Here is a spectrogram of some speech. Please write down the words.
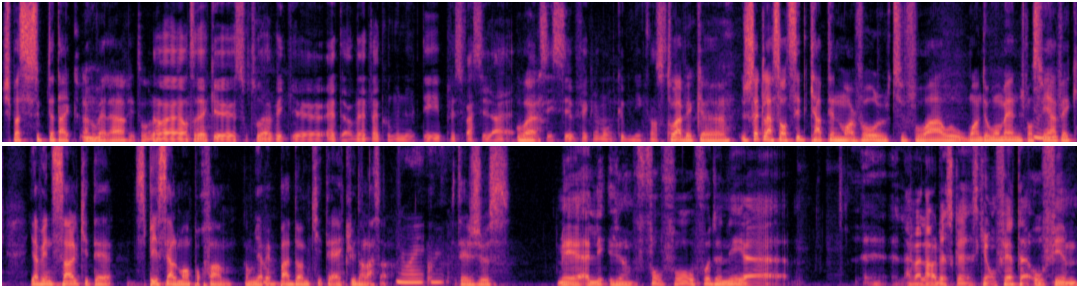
Je sais pas si c'est peut-être avec la Mhm. nouvelle ère et tout. là. Ouais, on dirait que surtout avec euh, Internet, la communauté est plus facile à Ouais. accessible, fait que le monde communique ensemble. Surtout avec. euh, je sais que la sortie de Captain Marvel, tu vois, ou Wonder Woman, je m'en souviens avec. Il y avait une salle qui était spécialement pour femmes. Comme il n'y avait pas d'hommes qui étaient inclus dans la salle. Ouais. C'était juste. Mais euh, il faut, faut, faut donner euh, euh, la valeur de ce que ce qu'ils ont fait euh, au film.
